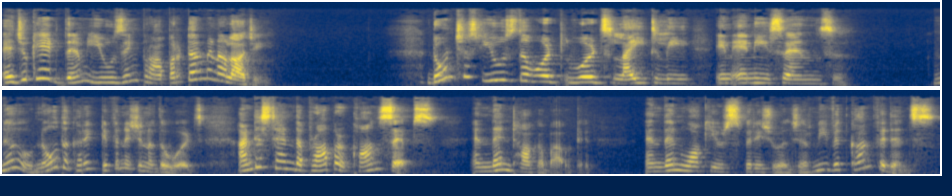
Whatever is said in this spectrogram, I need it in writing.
Educate them using proper terminology. Don't just use the word, words lightly in any sense. No, know the correct definition of the words. Understand the proper concepts and then talk about it. And then walk your spiritual journey with confidence.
